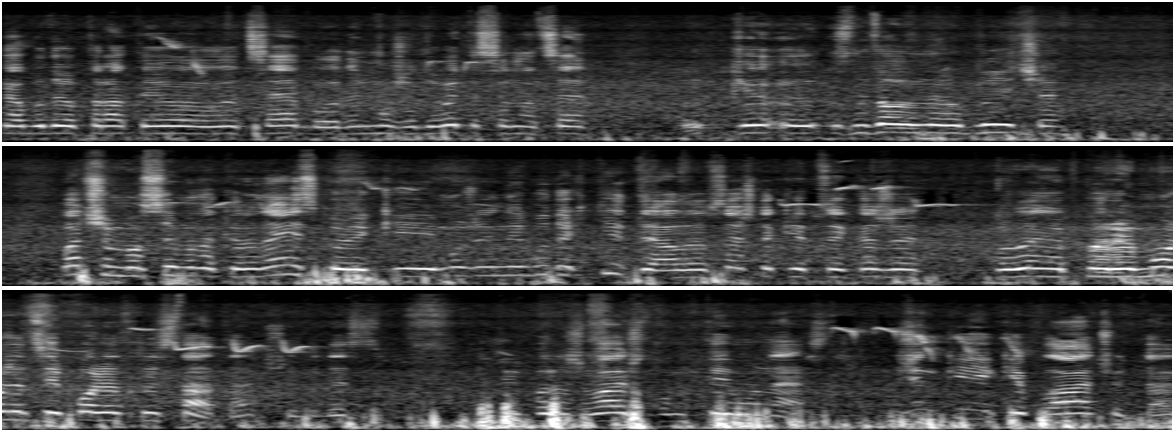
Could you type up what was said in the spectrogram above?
яка буде обтирати його лице, бо не може дивитися на це е, знедолене обличчя. Бачимо Симона Киринейського, який може і не буде хотіти, але все ж таки це каже, переможе цей погляд Христа, так? щоб десь щоб допомогти йому нести. Жінки, які плачуть, так,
